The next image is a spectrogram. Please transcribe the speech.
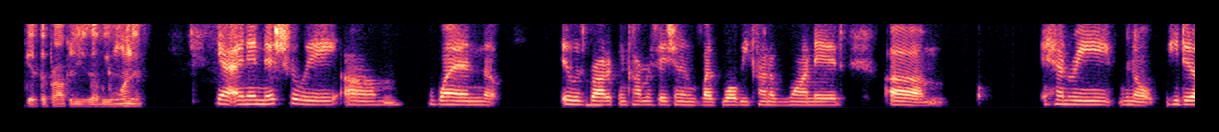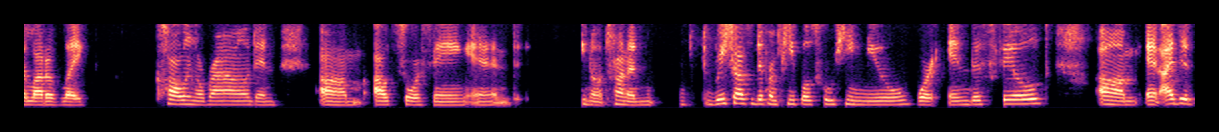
get the properties that we wanted. Yeah, and initially, um, when it was brought up in conversation and like what we kind of wanted, um, Henry, you know, he did a lot of like calling around and um, outsourcing and you know trying to reach out to different peoples who he knew were in this field um, and i did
